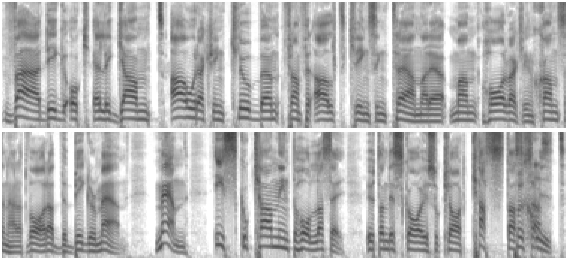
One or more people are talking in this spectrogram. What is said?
värdig och elegant aura kring klubben, framförallt kring sin tränare. Man har verkligen chansen här att vara the bigger man. Men Isco kan inte hålla sig, utan det ska ju såklart kastas Pussas. skit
